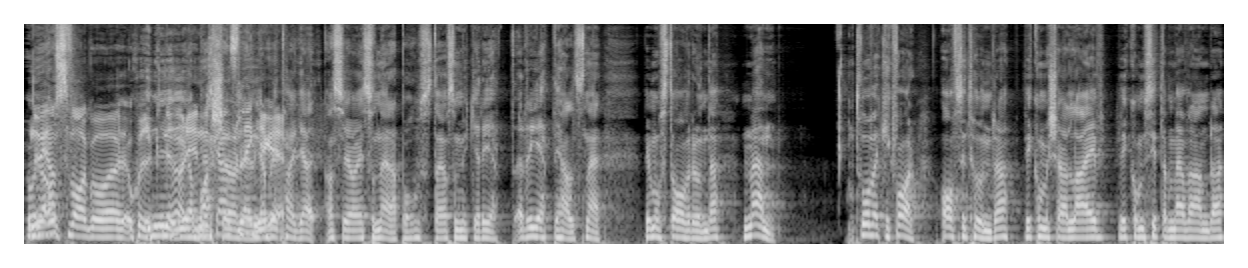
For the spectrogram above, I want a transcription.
Nu är han svag och sjuk. Nu ni, jag nu bara kör nu. Jag blir taggad. Alltså jag är så nära på att hosta. Jag har så mycket ret, ret i halsen här. Vi måste avrunda. Men två veckor kvar. Avsnitt 100. Vi kommer köra live. Vi kommer sitta med varandra.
